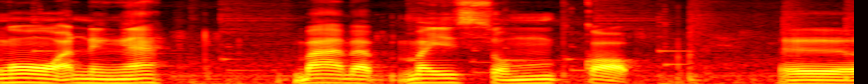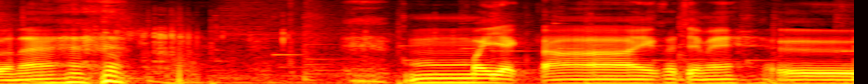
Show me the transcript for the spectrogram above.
โง่ๆอันหนึ่งนะบ้านแบบไม่สมประกอบเออนะ ไม่อยากตายเข้าใจไหมเออ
